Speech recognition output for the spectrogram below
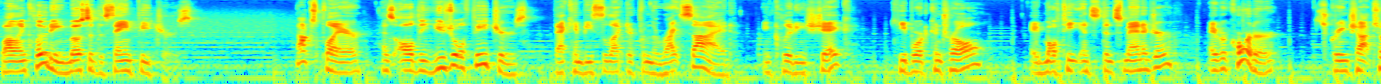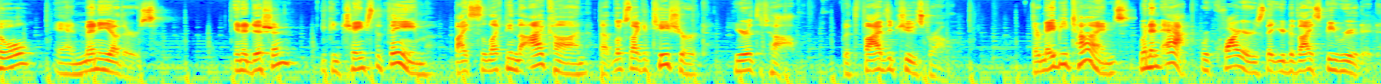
while including most of the same features. Nox Player has all the usual features that can be selected from the right side, including Shake, keyboard control, a multi-instance manager, a recorder, screenshot tool, and many others. In addition, you can change the theme by selecting the icon that looks like a t-shirt here at the top, with five to choose from. There may be times when an app requires that your device be rooted.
